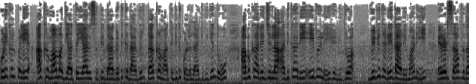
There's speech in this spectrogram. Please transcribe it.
ಕುಣಿಕಲ್ಪಳ್ಳಿ ಅಕ್ರಮ ಮದ್ಯ ತಯಾರಿಸುತ್ತಿದ್ದ ಘಟಕದ ವಿರುದ್ಧ ಕ್ರಮ ತೆಗೆದುಕೊಳ್ಳಲಾಗಿದೆ ಎಂದು ಅಬಕಾರಿ ಜಿಲ್ಲಾ ಅಧಿಕಾರಿ ಈ ವೇಳೆ ಹೇಳಿದರು. ವಿವಿಧೆಡೆ ದಾಳಿ ಮಾಡಿ ಎರಡ್ ಸಾವಿರದ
